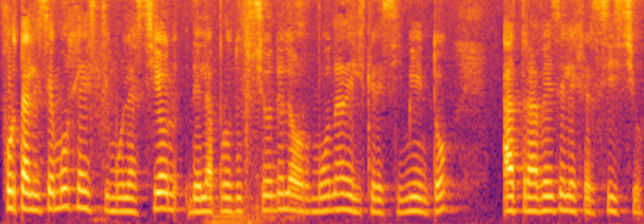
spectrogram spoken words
Fortalecemos la estimulación de la producción de la hormona del crecimiento a través del ejercicio,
